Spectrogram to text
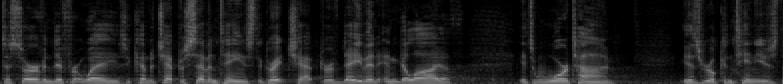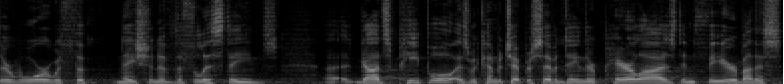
to serve in different ways. You come to chapter 17, it's the great chapter of David and Goliath. It's wartime. Israel continues their war with the nation of the Philistines. Uh, God's people, as we come to chapter 17, they're paralyzed in fear by this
